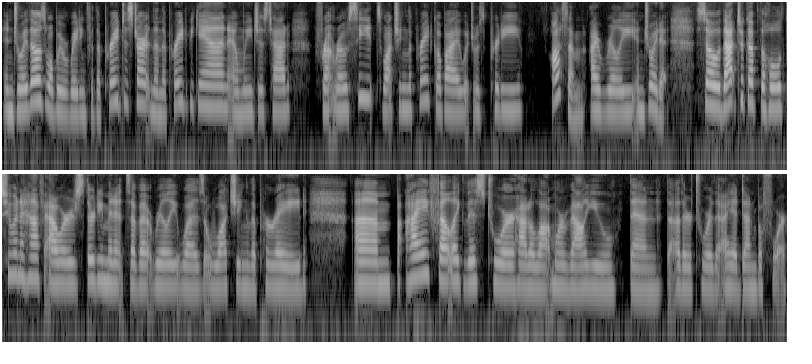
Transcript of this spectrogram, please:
enjoy those while we were waiting for the parade to start, and then the parade began, and we just had front row seats watching the parade go by, which was pretty awesome. I really enjoyed it. So that took up the whole two and a half hours, 30 minutes of it really was watching the parade. Um, but I felt like this tour had a lot more value than the other tour that I had done before.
